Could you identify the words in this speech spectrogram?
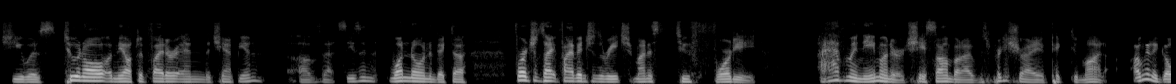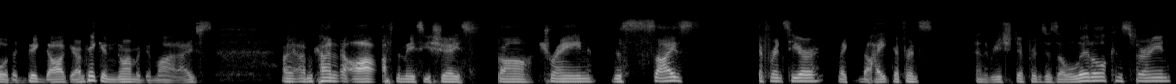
She was two and zero in the Ultimate Fighter and the champion of that season. One no in Invicta. Four inches height, five inches of reach, minus two forty. I have my name under Chiasson, but I was pretty sure I picked Dumont. I'm going to go with a big dog here. I'm taking Norma Dumont. I, just, I am kind of off the Macy Chiasson train. The size difference here, like the height difference and the reach difference, is a little concerning.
